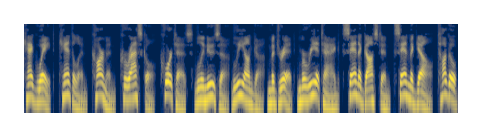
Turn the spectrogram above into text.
Cagwait, Cantilan, Carmen, Carrascal, Cortes, Lanuza, Lianga, Madrid, Marihatag, San Agustin, San Miguel, Tago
